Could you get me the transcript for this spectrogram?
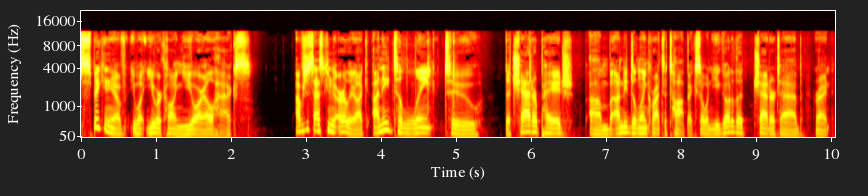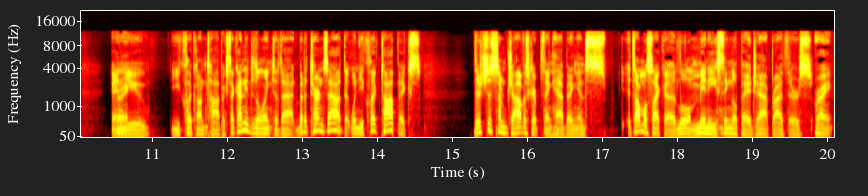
speaking of what you were calling URL hacks, I was just asking you earlier. Like, I need to link to the chatter page, um, but I need to link right to topics. So when you go to the chatter tab, right, and Right. you you click on topics, like I needed to link to that. But it turns out that when you click topics, there's just some JavaScript thing happening. It's it's almost like a little mini single page app, right? There's Right.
